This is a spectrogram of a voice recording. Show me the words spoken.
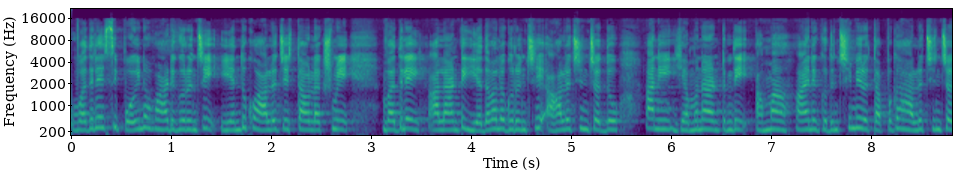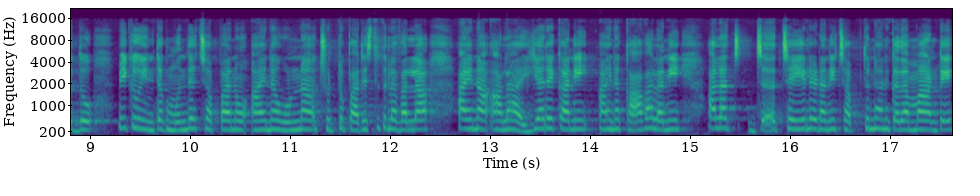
వదిలేసి పోయిన వాడి గురించి ఎందుకు ఆలోచిస్తావు లక్ష్మి? వదిలే అలాంటి ఎదవల గురించి ఆలోచించొద్దు అని యమున అంటుంది. అమ్మ ఆయన గురించి మీరు తప్పుగా ఆలోచించొద్దు. మీకు ఇంతకు ముందే చెప్పాను ఆయన ఉన్న చుట్టూ పరిస్థితుల వల్ల ఆయన అలా అయ్యారే కానీ ఆయన కావాలని అలా జ- చేయలేడని చెప్తున్నాను కదమ్మా అంటే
